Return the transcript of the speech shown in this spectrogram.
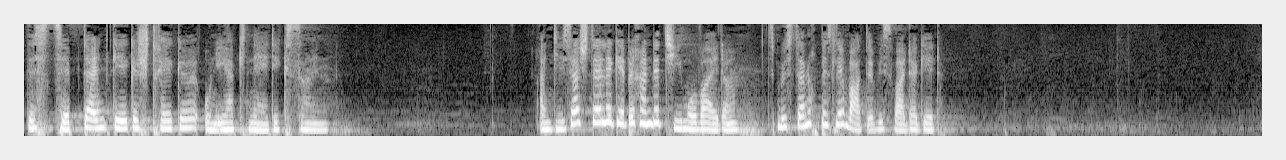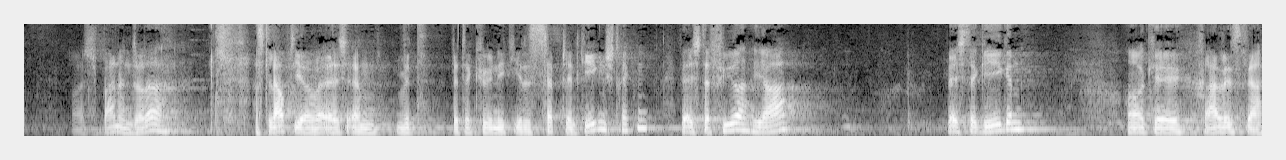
das Zepter entgegenstrecken und ihr gnädig sein? An dieser Stelle gebe ich an den Timo weiter. Jetzt müsst ihr noch ein bisschen warten, wie es weitergeht. Spannend, oder? Was glaubt ihr? Ähm, wird, wird der König ihr das Zepter entgegenstrecken? Wer ist dafür? Ja? Wer ist dagegen? Okay, alles klar.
